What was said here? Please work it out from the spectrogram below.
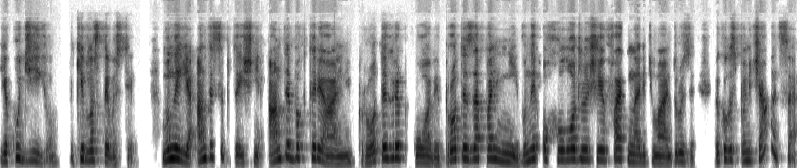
яку дію, які властивості? Вони є антисептичні, антибактеріальні, протигрибкові, протизапальні, вони охолоджуючий ефект навіть мають. Друзі, ви колись помічали це?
